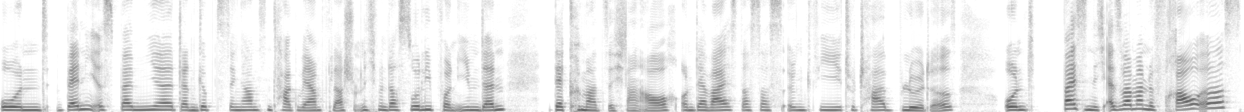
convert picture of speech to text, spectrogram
und Benny ist bei mir, dann gibt es den ganzen Tag Wärmflasche. Und ich finde das so lieb von ihm, denn der kümmert sich dann auch und der weiß, dass das irgendwie total blöd ist. Und weiß ich nicht, also wenn man eine Frau ist,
